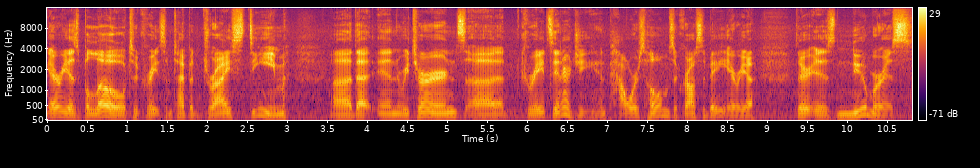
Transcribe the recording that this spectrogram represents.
areas below to create some type of dry steam uh, that in returns uh, creates energy and powers homes across the Bay Area. There is numerous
